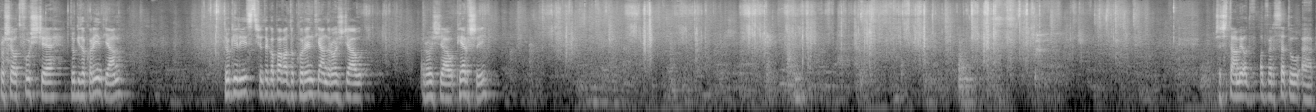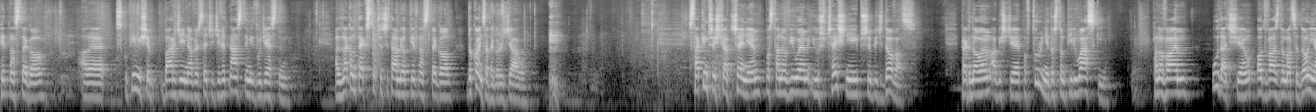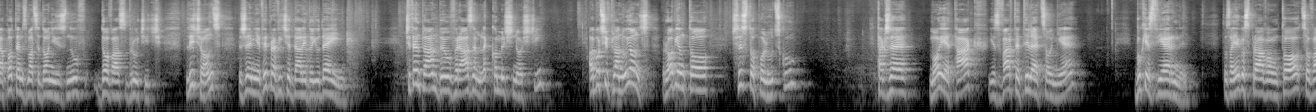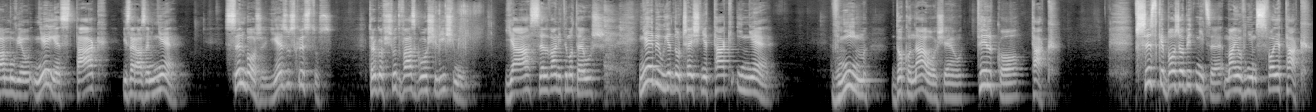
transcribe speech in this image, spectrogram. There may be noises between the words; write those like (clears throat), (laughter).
Proszę otwórzcie drugi do Koryntian. Drugi list świętego Pawła do Koryntian, rozdział, rozdział pierwszy. Przeczytamy od, od wersetu 15, ale skupimy się bardziej na wersecie 19 i 20. Ale dla kontekstu przeczytamy od 15 do końca tego rozdziału. Z takim przeświadczeniem postanowiłem już wcześniej przybyć do Was. Pragnąłem, abyście powtórnie dostąpili łaski. Planowałem udać się od Was do Macedonii, a potem z Macedonii znów do Was wrócić, licząc, że mnie wyprawicie dalej do Judei. Czy ten plan był wyrazem lekkomyślności? Albo czy planując, robię to czysto po ludzku? Także moje tak jest warte tyle, co nie? Bóg jest wierny. To za Jego sprawą to, co Wam mówię, nie jest tak i zarazem nie. Syn Boży, Jezus Chrystus, którego wśród Was głosiliśmy, ja, Sylwan i Tymoteusz, nie był jednocześnie tak i nie. W nim dokonało się tylko tak. Wszystkie Boże obietnice mają w nim swoje tak.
